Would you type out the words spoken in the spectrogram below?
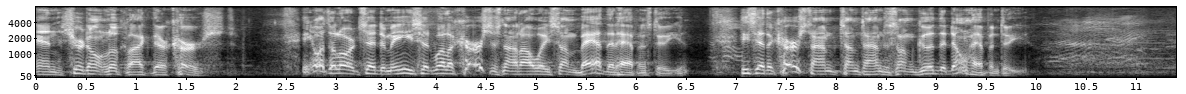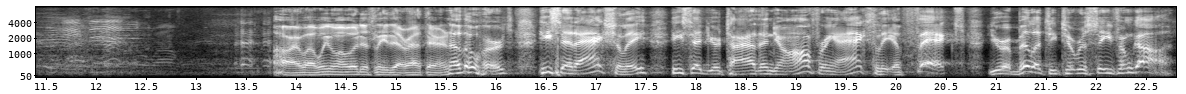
and sure don't look like they're cursed. You know what the Lord said to me? He said, Well, a curse is not always something bad that happens to you. He said, a curse time sometimes is something good that don't happen to you. All right, well, we won't, we'll just leave that right there. In other words, he said, actually, he said, your tithe and your offering actually affects your ability to receive from God.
